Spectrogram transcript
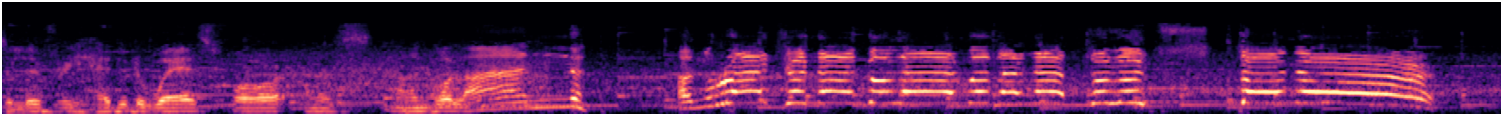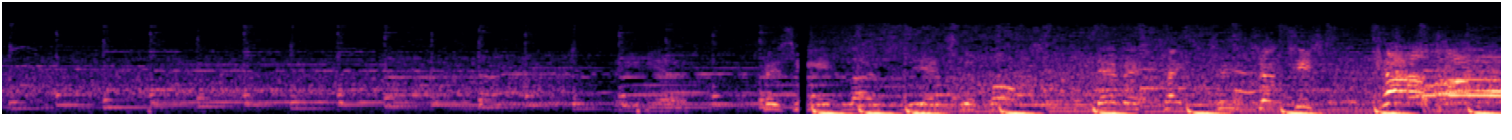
delivery headed away as far as Nainggolan. And Radja Nainggolan with an absolute stunner! Fizzing it low to the edge of the box. Neves takes two touches. Come Oh,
